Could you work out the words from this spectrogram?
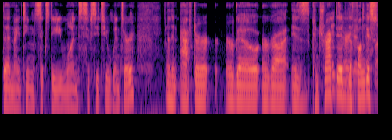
the 1961 to 62 winter. And then after ergo ergot is contracted, the fungus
